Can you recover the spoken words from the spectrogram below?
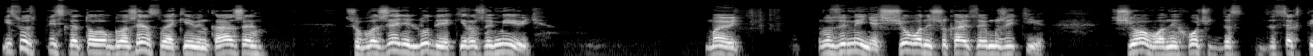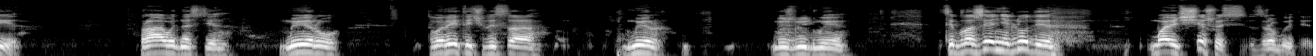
Ісус після того блаженства, яке Він каже, що блажені люди, які розуміють, мають розуміння, що вони шукають в своєму житті, що вони хочуть досягти праведності, миру, творити чудеса, мир між людьми. Ці блаженні люди мають ще щось зробити.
